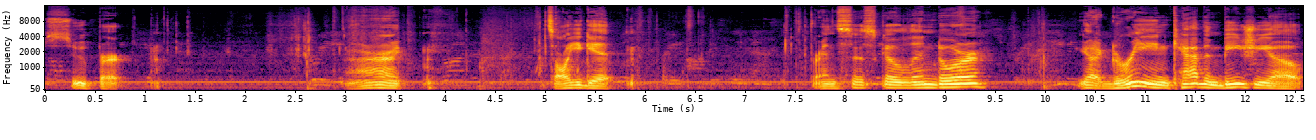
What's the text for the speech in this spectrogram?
Super. Alright. That's all you get. Francisco Lindor. You got a green Cavan Biggio.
